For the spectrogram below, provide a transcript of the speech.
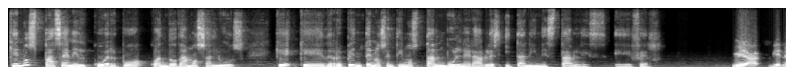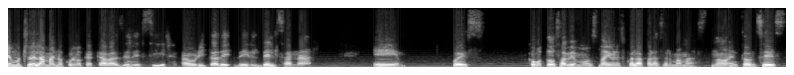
¿Qué, nos pasa en el cuerpo cuando damos a luz que, de repente nos sentimos tan vulnerables y tan inestables, eh, Fer? Mira, viene mucho de la mano con lo que acabas de decir ahorita del sanar. pues como todos sabemos, no hay una escuela para ser mamás, ¿no? Entonces,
